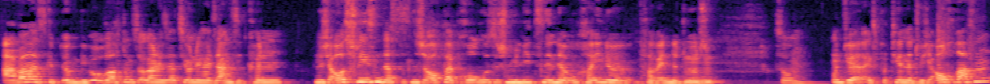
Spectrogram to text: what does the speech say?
Aber es gibt irgendwie Beobachtungsorganisationen, die halt sagen, sie können nicht ausschließen, dass das nicht auch bei prorussischen Milizen in der Ukraine verwendet wird. Mhm. So. Und wir exportieren natürlich auch Waffen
